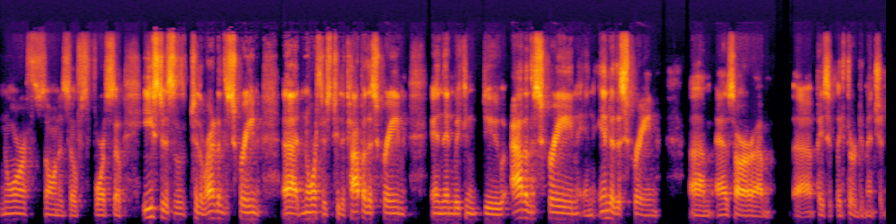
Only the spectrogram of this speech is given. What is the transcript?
north, so on and so forth. So east is to the right of the screen, uh, north is to the top of the screen, and then we can do out of the screen and into the screen um, as our um, uh, basically third dimension.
